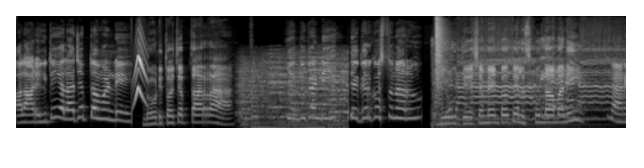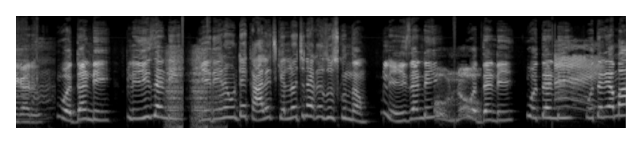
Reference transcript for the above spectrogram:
అలా అడిగితే ఎలా చెప్తామండి? నోటితో చెప్తారా? ఎందుకండి దగ్గరకు వస్తున్నారు నీ ఉద్దేశం ఏంటో తెలుసుకుందామని? నాన్నగారు. వద్దండి. ప్లీజ్ అండి. ఏదైనా ఉంటే కాలేజ్కి వెళ్ళొచ్చినాక చూసుకుందాం. ప్లీజ్ అండి. వద్దండి. వద్దండి. వద్దండి. అమ్మా!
